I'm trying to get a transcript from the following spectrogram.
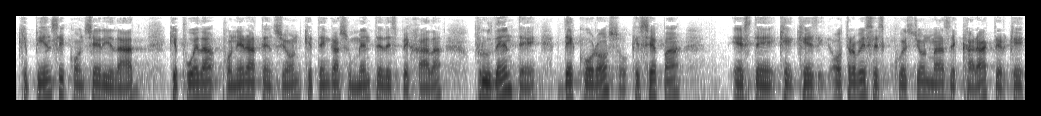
que piense con seriedad, que pueda poner atención, que tenga su mente despejada, prudente, decoroso, que sepa este, que, que otra vez es cuestión más de carácter, que,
